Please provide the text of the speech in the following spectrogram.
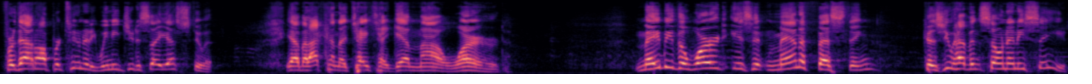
for that opportunity. We need you to say yes to it. Yeah, but I church to give my word. Maybe the word isn't manifesting because you haven't sown any seed.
